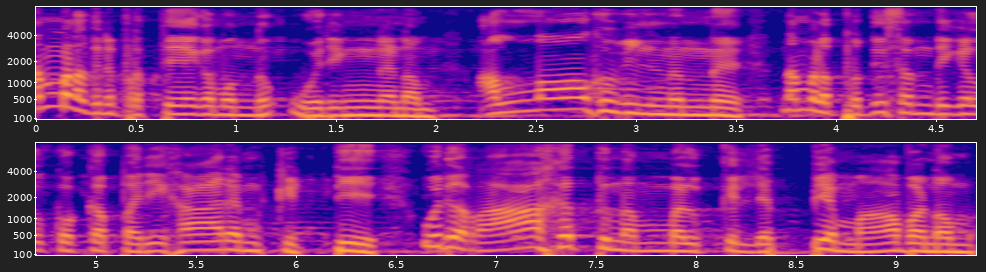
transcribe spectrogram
നമ്മളതിന് പ്രത്യേകമൊന്ന് ഒരുങ്ങണം. അള്ളാഹുവിൽ നിന്ന് നമ്മൾ പ്രതിസന്ധികൾക്കൊക്കെ പരിഹാരം കിട്ടി ഒരു റാഹത്ത് നമ്മൾക്ക് ലഭ്യമാവണം.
